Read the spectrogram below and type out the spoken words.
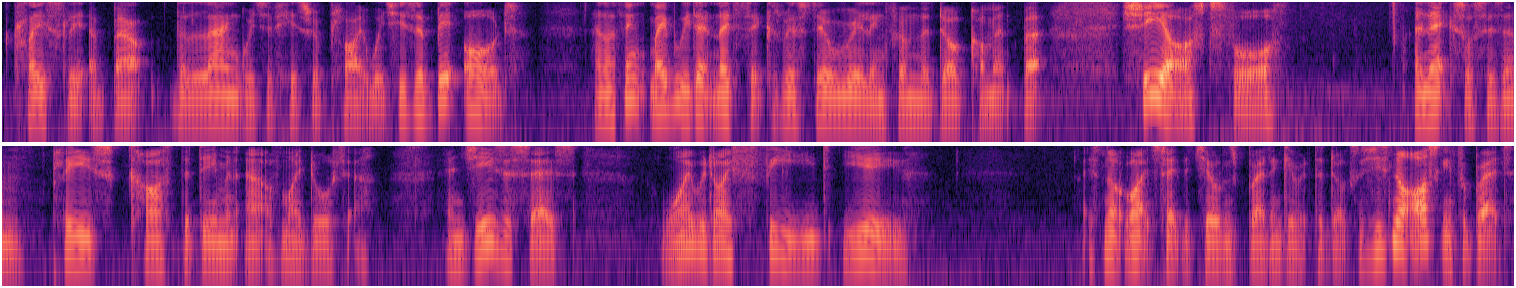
closely about the language of his reply, which is a bit odd and I think maybe we don't notice it because we're still reeling from the dog comment. But she asks for an exorcism. Please cast the demon out of my daughter. And Jesus says, Why would I feed you? It's not right to take the children's bread and give it to the dogs. And she's not asking for bread.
